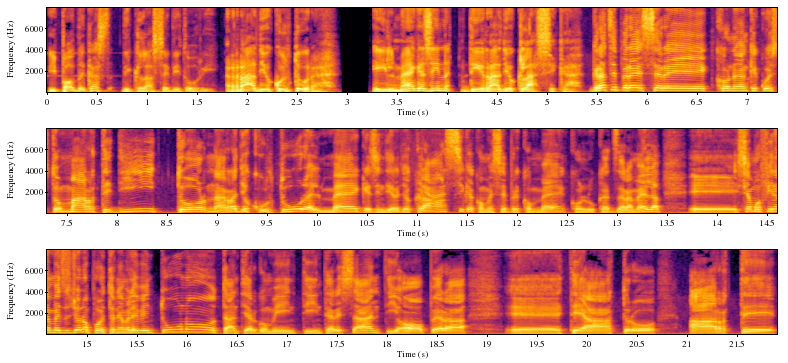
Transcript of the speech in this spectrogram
i podcast di classe editori. Radio Cultura, il magazine di Radio Classica. Grazie per essere con noi anche questo martedì. Torna Radio Cultura, il magazine di Radio Classica, come sempre con me, con Luca Zaramella. E siamo fino a mezzogiorno, poi torniamo alle 21. Tanti argomenti interessanti: opera, eh, teatro, arte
